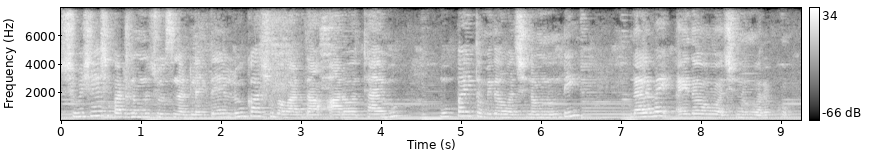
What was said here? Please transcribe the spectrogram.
సువిశేష పట్టణంను చూసినట్లయితే లూకా శుభవార్త ఆరో అధ్యాయము ముప్పై తొమ్మిదవ వచనం నుండి నలభై ఐదవ వచనం వరకు.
